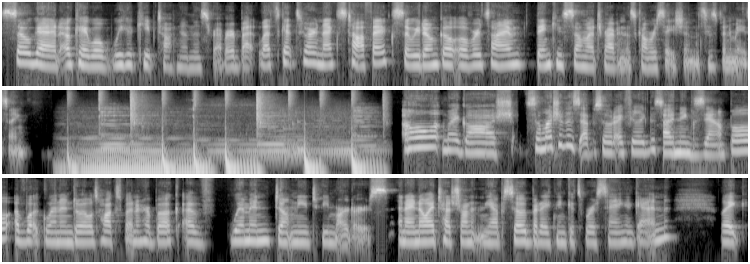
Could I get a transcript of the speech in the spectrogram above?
So good. Okay, well, we could keep talking on this forever, but let's get to our next topic so we don't go over time. Thank you so much for having this conversation. This has been amazing. Oh my gosh. So much of this episode, I feel like this is an example of what Glennon Doyle talks about in her book of women don't need to be martyrs. And I know I touched on it in the episode, but I think it's worth saying again. Like,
